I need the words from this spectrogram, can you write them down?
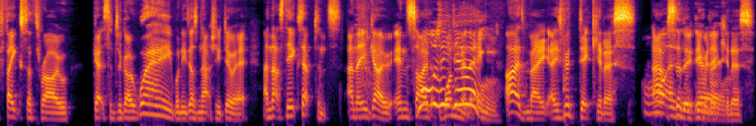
fakes the throw, gets them to go way when he doesn't actually do it, and that's the acceptance. And there you go. Inside what was he one doing? minute, oh, mate, he's ridiculous. What Absolutely ridiculous.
